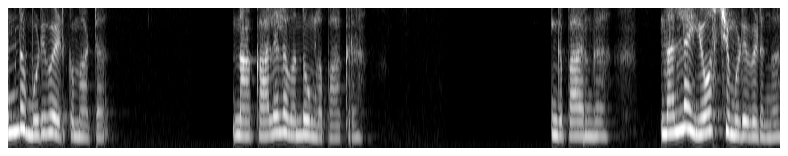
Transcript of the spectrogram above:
எந்த முடிவும் எடுக்க மாட்டேன். நான் காலையில் வந்து உங்களை பார்க்குறேன். இங்கே பாருங்க நல்லா யோசிச்சு முடிவெடுங்க.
